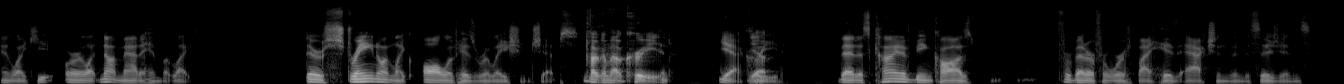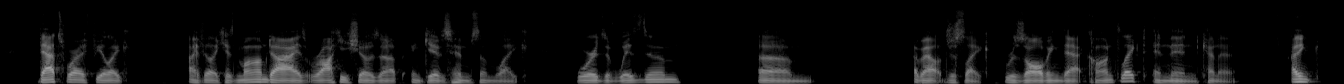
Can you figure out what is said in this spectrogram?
and like he or like not mad at him, but like there's strain on like all of his relationships. Talking about Creed. Yeah, Yeah. Creed. That is kind of being caused for better or for worse by his actions and decisions. That's where I feel like I feel like his mom dies, Rocky shows up and gives him some like words of wisdom. Um about just like resolving that conflict and then kind of I think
